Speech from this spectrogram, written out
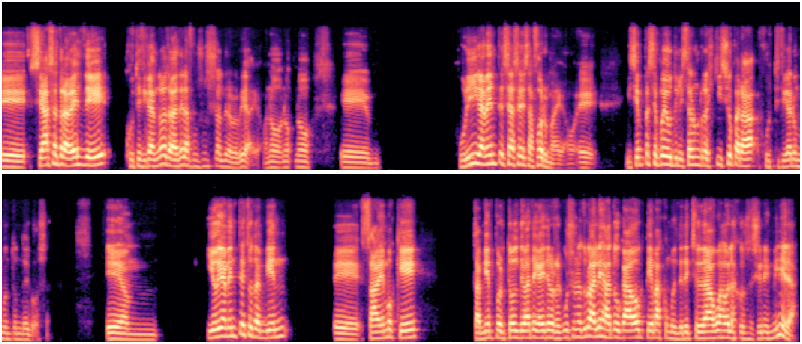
eh, se hace a través de, justificándolo a través de la función social de la propiedad, No, no, no, eh, jurídicamente se hace de esa forma, digamos. Eh, y siempre se puede utilizar un resquicio para justificar un montón de cosas. y obviamente esto también sabemos que también por todo el debate que hay de los recursos naturales ha tocado temas como el derecho de aguas o las concesiones mineras.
